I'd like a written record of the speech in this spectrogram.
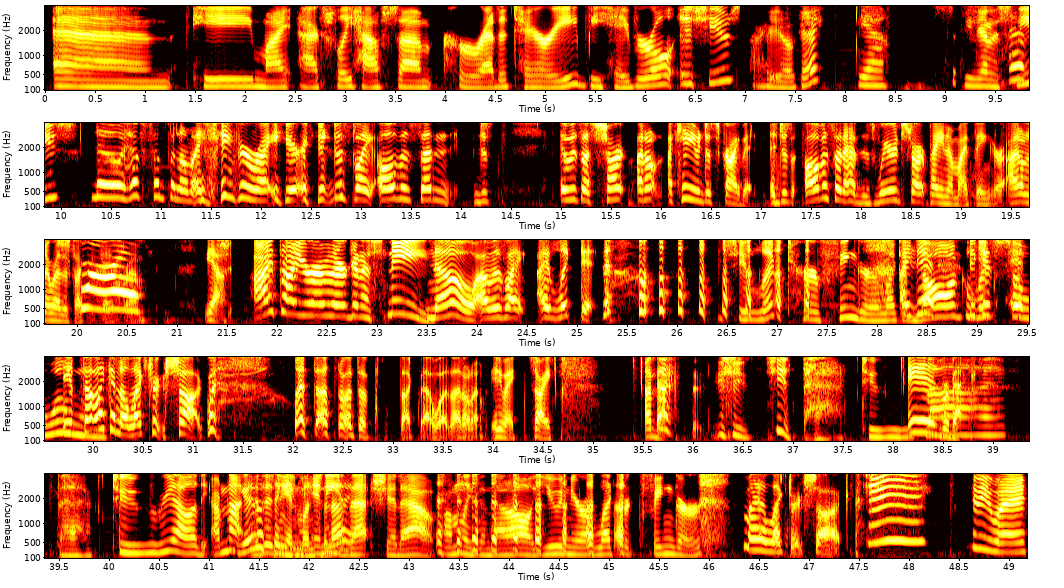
and he might actually have some hereditary behavioral issues. Are you okay? Yeah. You're gonna sneeze? No, I have something on my finger right here. And it just like all of a sudden just it was a sharp I don't I can't even describe it. It just all of a sudden I have this weird sharp pain on my finger. I don't know where the fuck it came from. Yeah. I thought you were over there gonna sneeze. No, I was like I licked it. She licked her finger like a I did, dog because licks a it, wound. it felt like an electric shock. I don't know what the fuck that was. I don't know. Anyway, sorry. I'm back. She, she's back to And we're back. Back to reality. I'm not You're editing singing one any tonight. of that shit out. I'm leaving that all. You and your electric finger. My electric shock. Eh. anyway,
